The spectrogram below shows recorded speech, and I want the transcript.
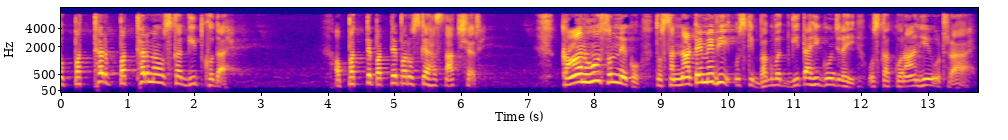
तो पत्थर पत्थर में उसका गीत खुदा है। और पत्ते पत्ते पर उसके हस्ताक्षर है। कान हो सुनने को तो सन्नाटे में भी उसकी भगवत गीता ही गूंज रही, उसका कुरान ही उठ रहा है।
